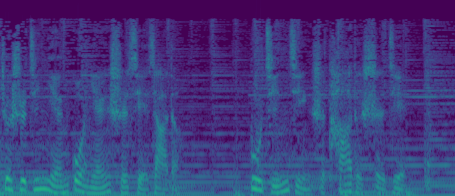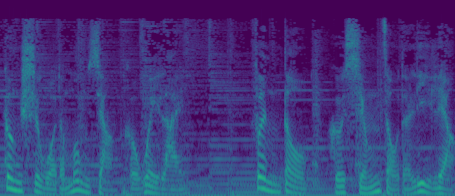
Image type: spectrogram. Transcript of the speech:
这是今年过年时写下的，不仅仅是他的世界，更是我的梦想和未来，奋斗和行走的力量。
